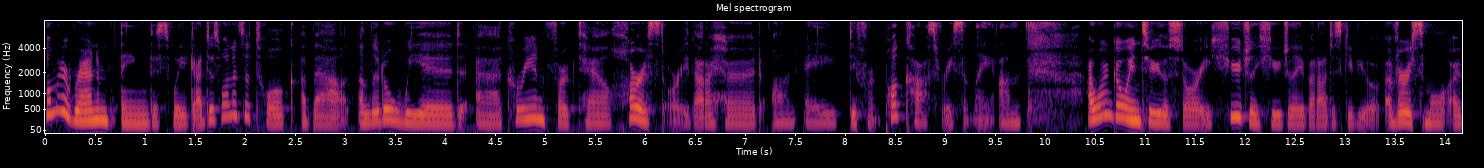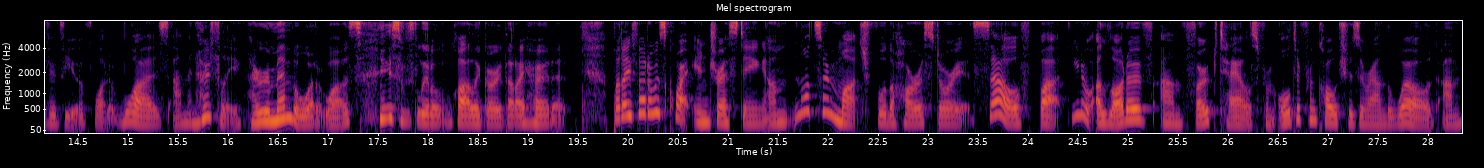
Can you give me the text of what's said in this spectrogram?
For my random thing this week, I just wanted to talk about a little weird uh, Korean folktale horror story that I heard on a different podcast recently. Um, I won't go into the story hugely, hugely, but I'll just give you a, very small overview of what it was, um, and hopefully I remember what it was. this was a little while ago that I heard it, but I thought it was quite interesting. Um, not so much for the horror story itself, but you know, a lot of um, folk tales from all different cultures around the world. Um,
